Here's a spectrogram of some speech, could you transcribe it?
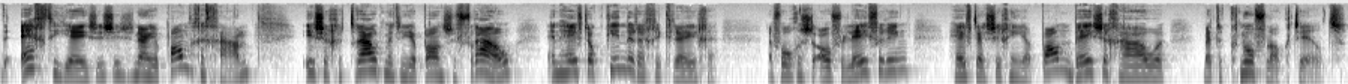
De echte Jezus is naar Japan gegaan, is er getrouwd met een Japanse vrouw en heeft ook kinderen gekregen. En volgens de overlevering heeft hij zich in Japan bezig gehouden met de knoflookteelt.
